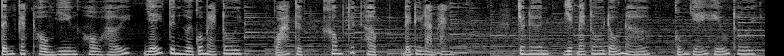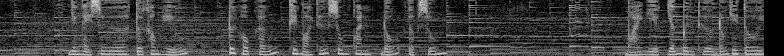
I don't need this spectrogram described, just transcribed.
Tính cách hồn nhiên, hồ hởi, dễ tin người của mẹ tôi quả thực không thích hợp để đi làm ăn. Cho nên việc mẹ tôi đổ nợ cũng dễ hiểu thôi. Nhưng ngày xưa tôi không hiểu, tôi hụt hẫng khi mọi thứ xung quanh đổ ập xuống. Mọi việc vẫn bình thường đối với tôi.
